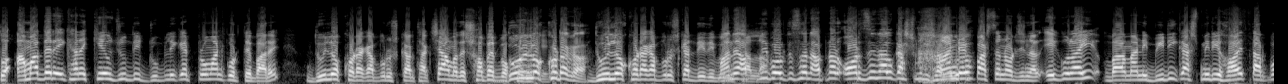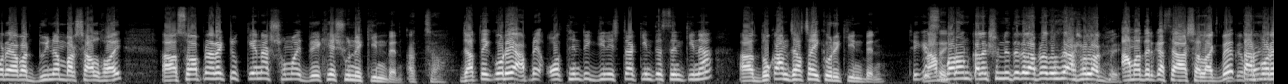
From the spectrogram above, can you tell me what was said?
তো আমাদের এখানে কেউ যদি ডুপ্লিকেট প্রমাণ করতে পারে দুই লক্ষ টাকা পুরস্কার থাকছে আমাদের শপের পক্ষ দুই লক্ষ টাকা? দুই লক্ষ টাকা পুরস্কার দিয়ে দিবেন মানে আপনি বলতেছেন আপনার অরিজিনাল কাশ্মীরি শাল হান্ড্রেড পার্সেন্ট অরিজিনাল এগুলাই বা মানে বিডি কাশ্মীরি হয় তারপরে আবার দুই নাম্বার শাল হয়। সো আপনারা একটু কেনার সময় দেখে শুনে কিনবেন। আচ্ছা। যাতে করে আপনি অথেন্টিক জিনিসটা কিনতেছেন কিনা দোকান যাচাই করে কিনবেন। ঠিক আছে? নাম্বার ওয়ান কালেকশন নিতে গেলে আপনার কাছে আশা লাগবে। আমাদের কাছে আশা লাগবে। তারপরে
